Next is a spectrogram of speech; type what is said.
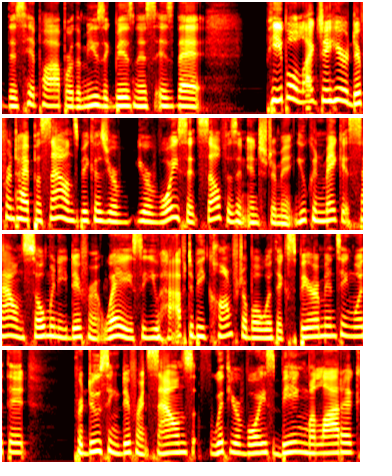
this hip hop or the music business is that people like to hear different type of sounds because your your voice itself is an instrument. You can make it sound so many different ways. So you have to be comfortable with experimenting with it producing different sounds with your voice being melodic.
